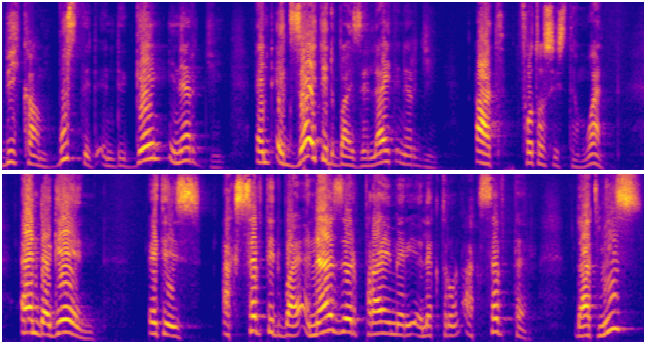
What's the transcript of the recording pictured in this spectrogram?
become boosted and gain energy and excited by the light energy at photosystem 1 and again it is accepted by another primary electron acceptor. That means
